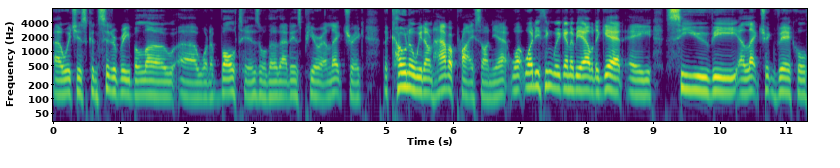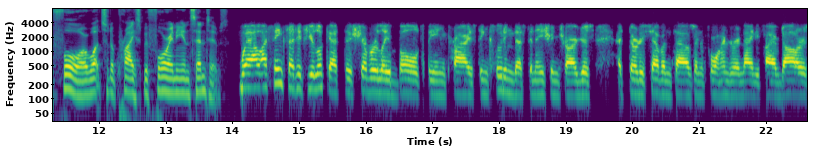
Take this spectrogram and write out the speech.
uh, which is considerably below uh, what a Bolt is, although that is pure electric. The Kona we don't have a price on yet. What what do you think we're going to be able to get a CUV electric vehicle for? What sort of price before any incentives? Well, I think that if you look at the Chevrolet Bolt being priced, including destination charges, at $37,495,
